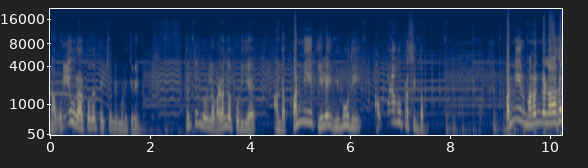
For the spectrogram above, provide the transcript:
நான் ஒரே ஒரு அற்புதத்தை சொல்லி முடிக்கிறேன். திருச்செந்தூரில் வழங்கக்கூடிய அந்த பன்னீர் இலை விபூதி அவ்வளவு பிரசித்தம். பன்னீர் மரங்களாக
